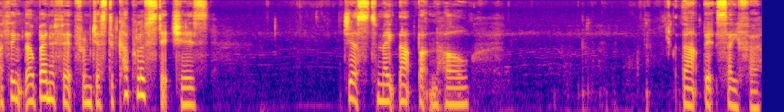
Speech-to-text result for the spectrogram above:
I think they'll benefit from just a couple of stitches just to make that buttonhole that bit safer.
